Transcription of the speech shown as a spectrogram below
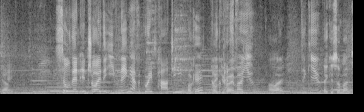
Yeah. So then enjoy the evening, have a great party. Okay, All thank you very much. You. All right. Thank you. Thank you so much.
